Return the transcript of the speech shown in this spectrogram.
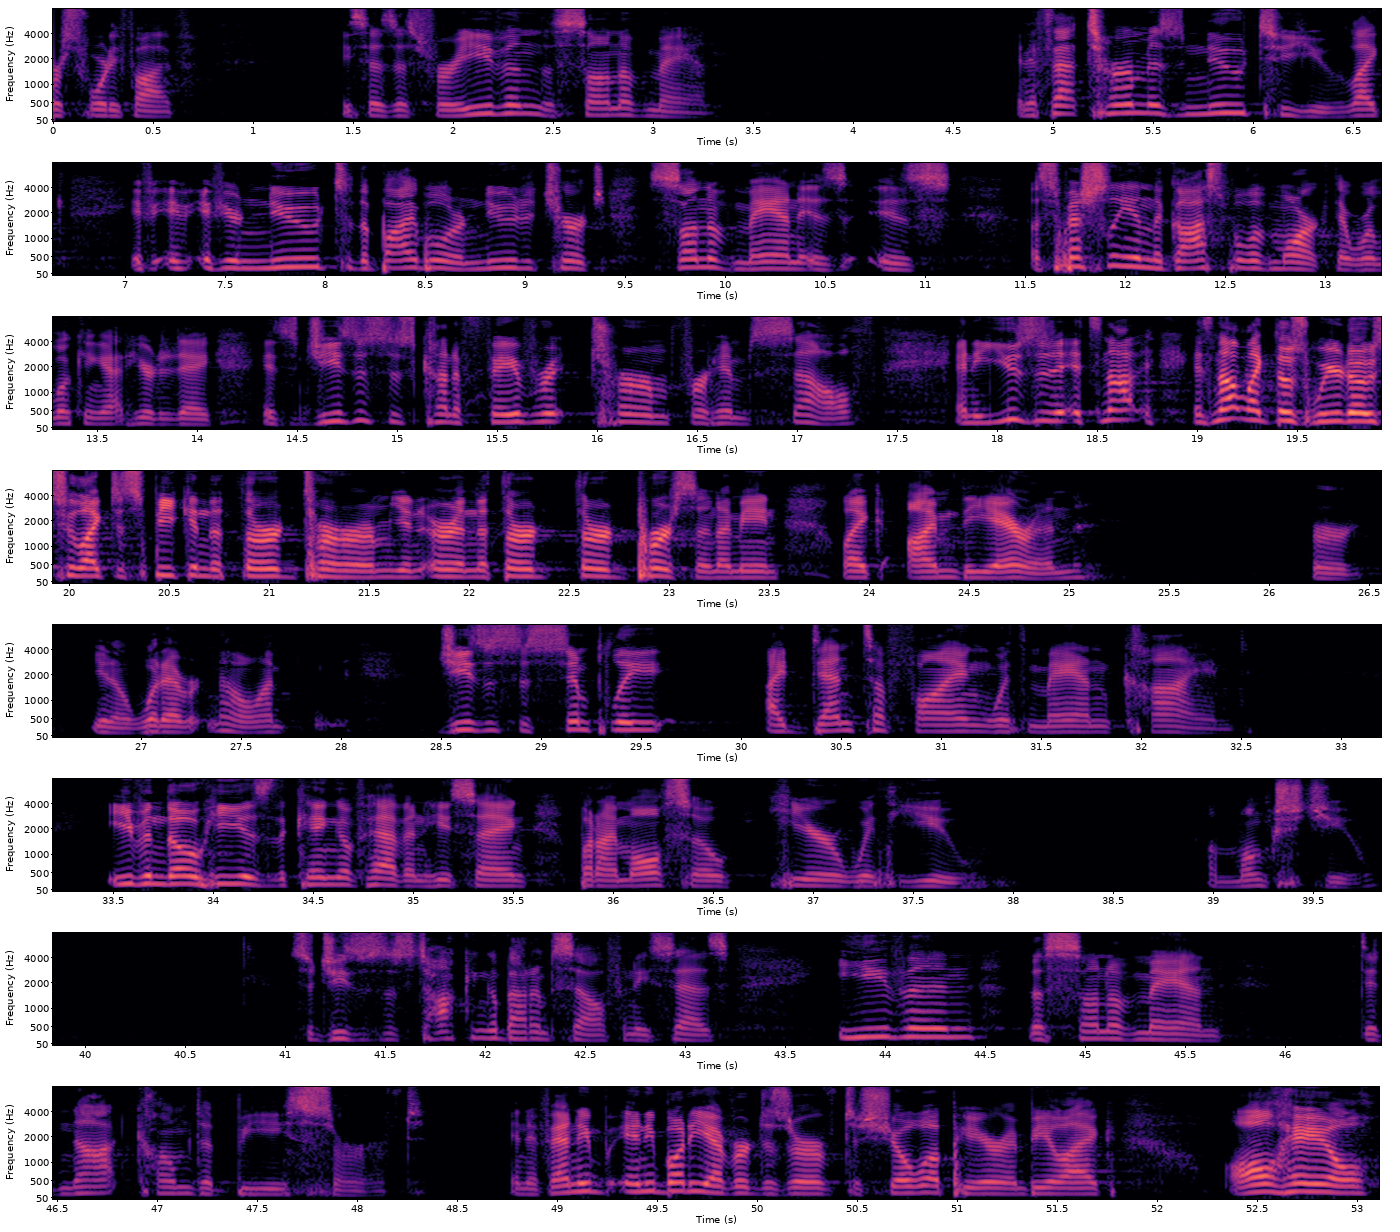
Verse 45, he says this For even the Son of Man. And if that term is new to you, like if, if, if, you're new to the Bible or new to church, Son of Man is, is especially in the Gospel of Mark that we're looking at here today. It's Jesus' kind of favorite term for himself. And he uses it, it's not, it's not like those weirdos who like to speak in the third term you know, or in the third, third person. I mean, like, I'm the Aaron or, you know, whatever. No, I'm, Jesus is simply identifying with mankind. Even though he is the king of heaven, he's saying, But I'm also here with you, amongst you. So Jesus is talking about himself, and he says, Even the Son of Man did not come to be served. And if any, anybody ever deserved to show up here and be like, All hail,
